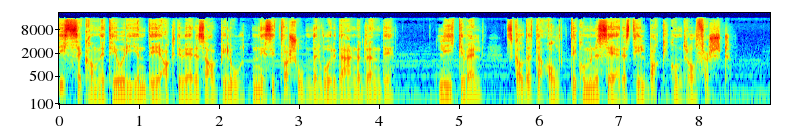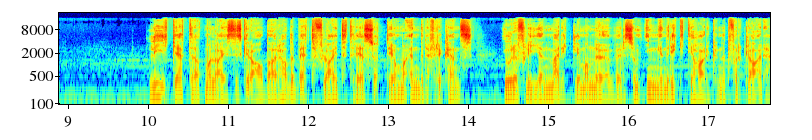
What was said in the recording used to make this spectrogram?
Disse kan i teorien deaktiveres av piloten i situasjoner hvor det er nødvendig. Likevel skal dette alltid kommuniseres til bakkekontroll først. Like etter at malaysisk radar hadde bedt Flight 370 om å endre frekvens, gjorde flyet en merkelig manøver som ingen riktig har kunnet forklare.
